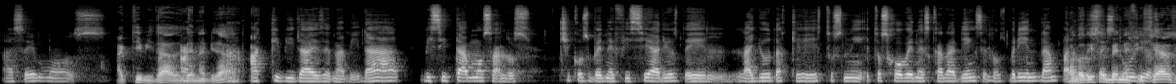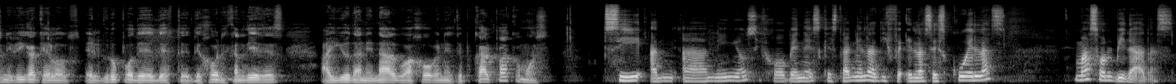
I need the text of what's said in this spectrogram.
hacemos actividades de Navidad. actividades de Navidad, visitamos a los chicos beneficiarios de la ayuda que estos, ni- estos jóvenes canadienses los brindan para Cuando sus estudios. beneficiarios significa que los, el grupo de, de, este- de jóvenes canadienses ayudan en algo a jóvenes de Pucallpa. ¿Cómo es? Sí, a, a niños y jóvenes que están en, la en las escuelas más olvidadas.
